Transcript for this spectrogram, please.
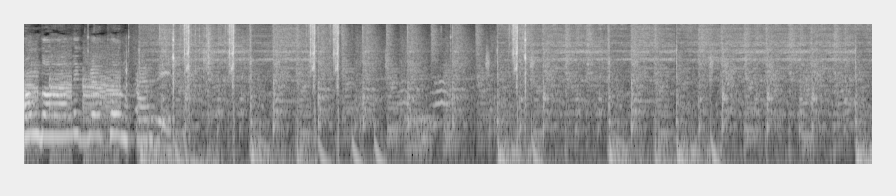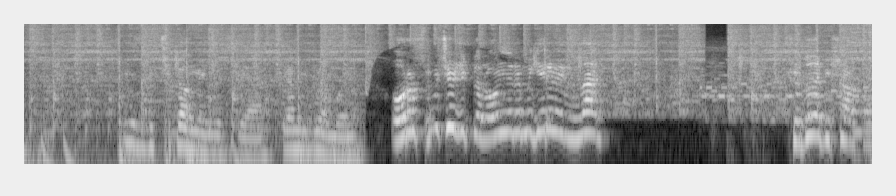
10 dolarlık bir atalım kardeş. Biz bir çıkalım en iyisi ya. Ben bilmiyorum bu oyunu. Orospu çocuklar 10 liramı geri verin lan. Şurada da bir şans var.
